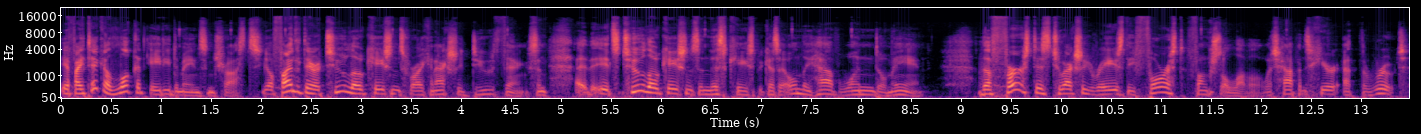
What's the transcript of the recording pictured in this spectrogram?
If I take a look at AD domains and trusts, you'll find that there are two locations where I can actually do things. And uh, it's two locations in this case because I only have one domain. The first is to actually raise the forest functional level, which happens here at the root.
